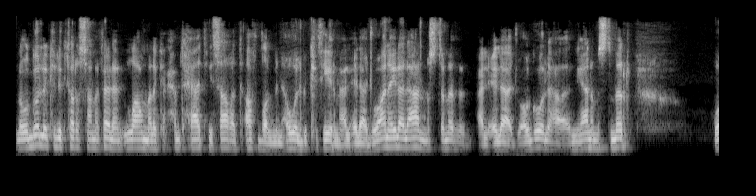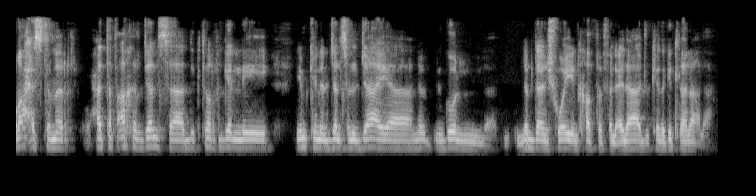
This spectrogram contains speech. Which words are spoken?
لو أقول لك دكتور أسامة فعلا اللهم لك الحمد حياتي صارت أفضل من أول بكثير مع العلاج. وأنا إلى الآن مستمر على العلاج وأقولها إني أنا مستمر وراح أستمر. وحتى في آخر جلسة الدكتور قال لي يمكن الجلسة الجاية نقول نبدأ شوي نخفف العلاج وكذا. قلت له لا لا.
